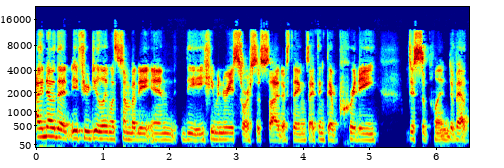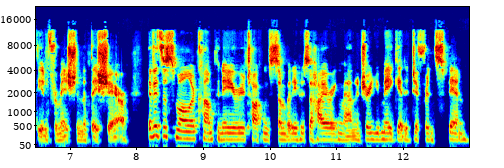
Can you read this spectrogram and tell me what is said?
I know that if you're dealing with somebody in the human resources side of things, I think they're pretty disciplined about the information that they share. If it's a smaller company or you're talking to somebody who's a hiring manager, you may get a different spin.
